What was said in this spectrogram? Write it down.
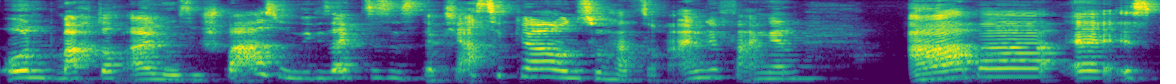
und macht auch allen nur viel Spaß und wie gesagt, das ist der Klassiker und so hat es auch angefangen. Aber äh, es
